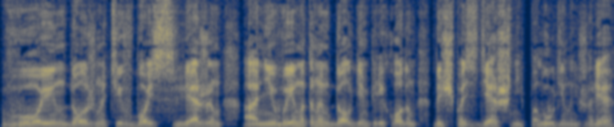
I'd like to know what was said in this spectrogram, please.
Воин должен идти в бой свежим, а не вымотанным долгим переходом, да еще по здешней полуденной жаре.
